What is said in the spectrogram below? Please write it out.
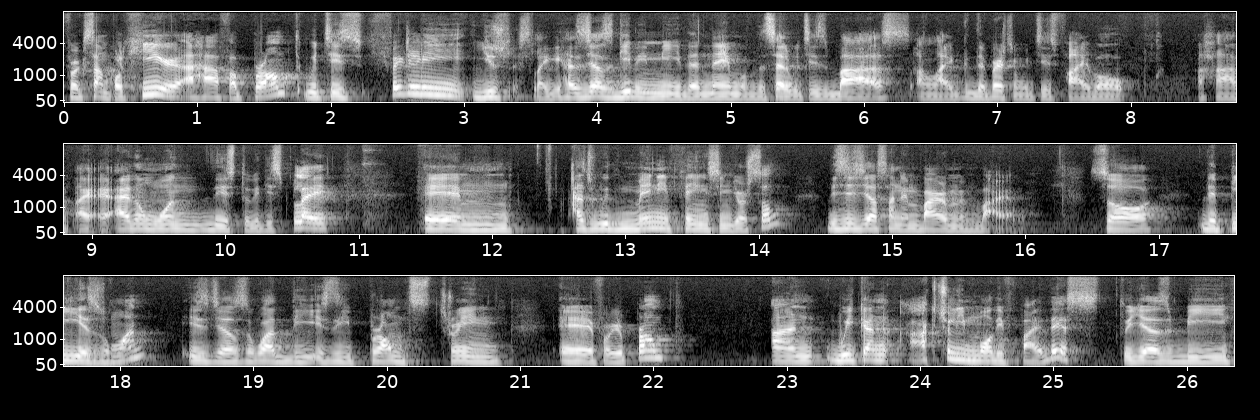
for example, here I have a prompt which is fairly useless. Like it has just given me the name of the shell, which is Bash, and like the version which is 5.0. I have. I, I don't want this to be displayed. Um, as with many things in your shell, this is just an environment variable. So the PS1 is just what the is the prompt string uh, for your prompt, and we can actually modify this to just be.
